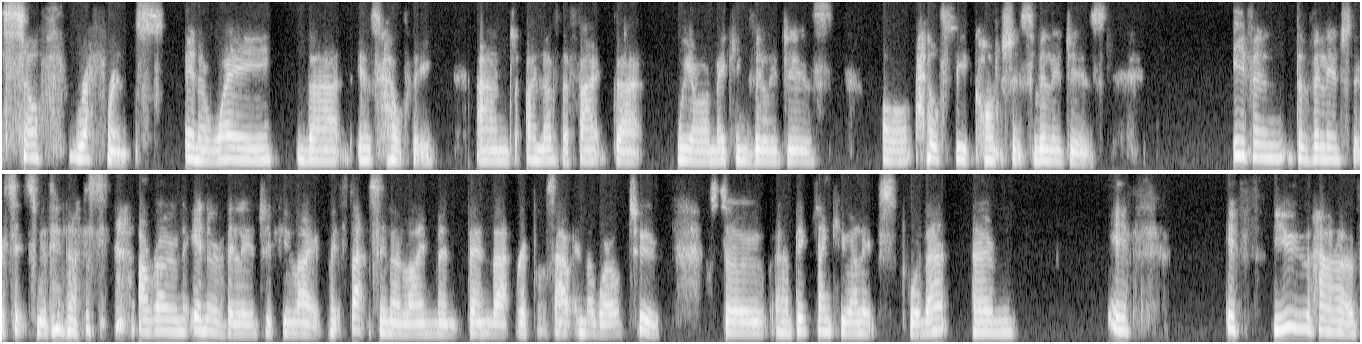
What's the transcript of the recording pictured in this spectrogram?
self reference in a way that is healthy. And I love the fact that we are making villages or healthy, conscious villages. Even the village that sits within us, our own inner village, if you like, if that's in alignment, then that ripples out in the world too. So, a uh, big thank you, Alex, for that. Um, if if you have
